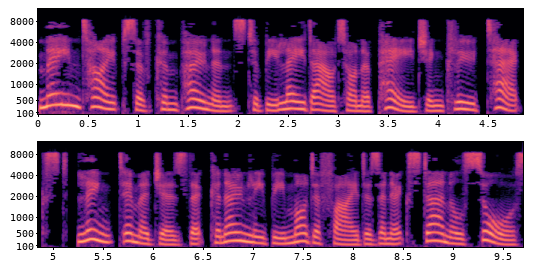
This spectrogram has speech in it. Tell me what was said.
Main types of components to be laid out on a page include text, linked images that can only be modified as an external source,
